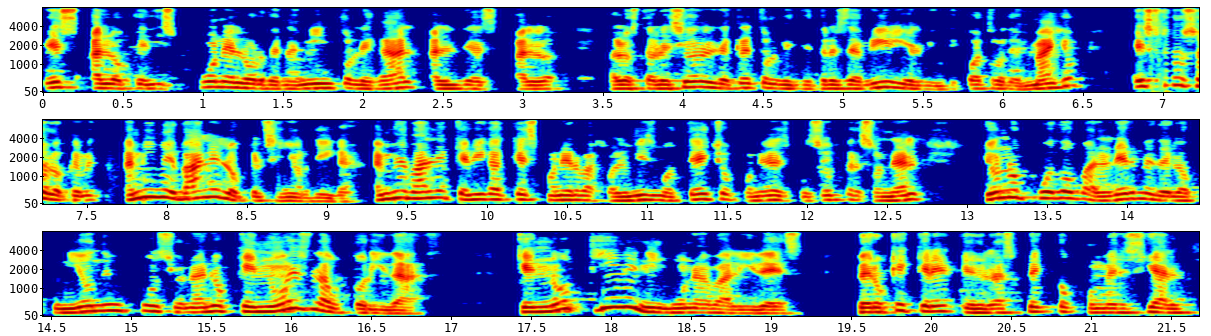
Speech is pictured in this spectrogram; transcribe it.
es a lo que dispone el ordenamiento legal, al, al, a lo establecido en el decreto del 23 de abril y el 24 de mayo. Eso es a lo que a mí me vale lo que el señor diga. A mí me vale que diga que es poner bajo el mismo techo, poner a disposición personal. Yo no puedo valerme de la opinión de un funcionario que no es la autoridad, que no tiene ninguna validez, pero que creen en el aspecto comercial,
